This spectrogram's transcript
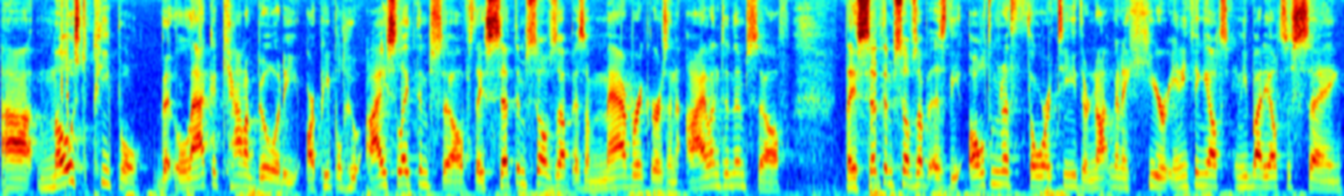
Uh, most people that lack accountability are people who isolate themselves. They set themselves up as a maverick or as an island to themselves. They set themselves up as the ultimate authority. They're not going to hear anything else anybody else is saying.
